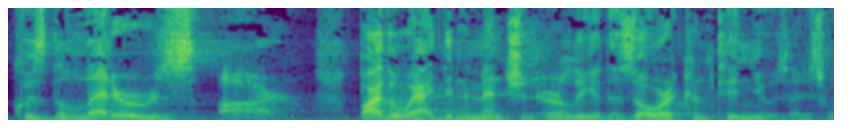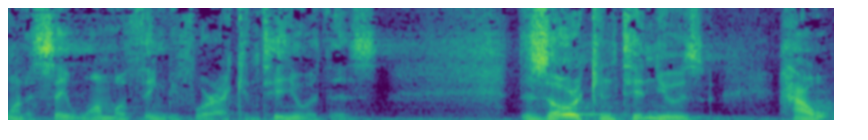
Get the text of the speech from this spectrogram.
Because the letters are, by the way, I didn't mention earlier, the Zohar continues. I just want to say one more thing before I continue with this. The Zohar continues how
